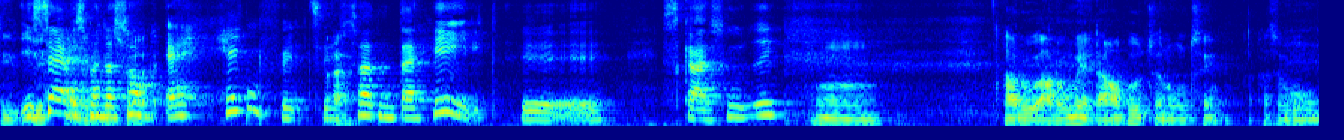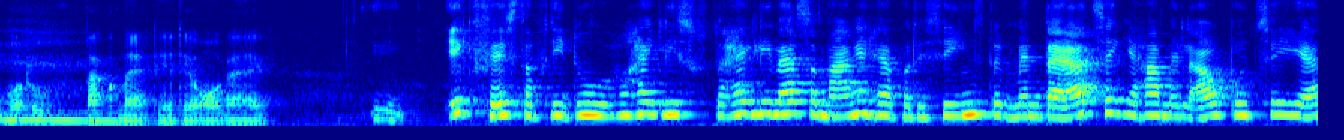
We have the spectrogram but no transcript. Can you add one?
Det er Især hvis man har virkelig sovet af hækkenfeldt til, Ja. så er den der helt øh, skejs ud, ikke? Har du, har du meldt afbud til nogle ting? Altså, hvor, hvor du bare kunne mærke det, at det overgår jeg ikke. Ikke fester, fordi nu, nu har jeg ikke lige, der har ikke lige været så mange her på det seneste, men der er ting, jeg har meldt afbud til, ja,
